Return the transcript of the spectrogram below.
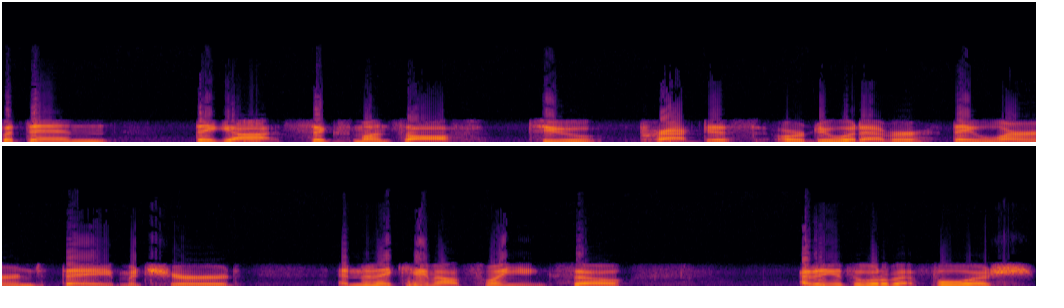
But then they got six months off to practice or do whatever. They learned, they matured, and then they came out swinging. So I think it's a little bit foolish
